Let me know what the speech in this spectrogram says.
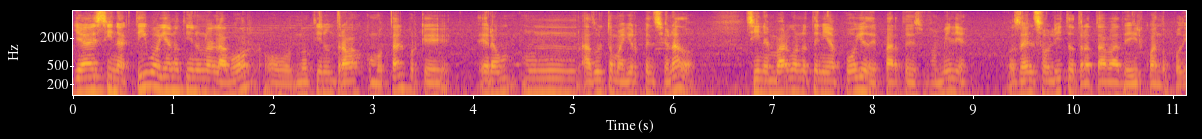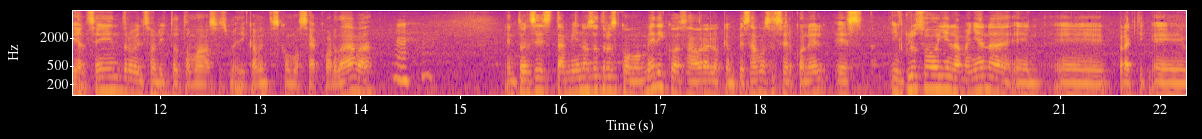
ya es inactivo, ya no tiene una labor o no tiene un trabajo como tal, porque era un, adulto mayor pensionado. Sin embargo, no tenía apoyo de parte de su familia. O sea, él solito trataba de ir cuando podía al centro, él solito tomaba sus medicamentos como se acordaba. Entonces también nosotros como médicos ahora lo que empezamos a hacer con él es, incluso hoy en la mañana en, eh, eh,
